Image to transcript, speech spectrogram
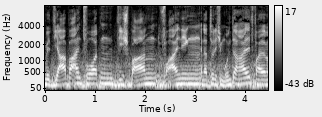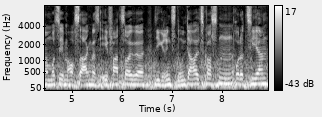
mit Ja beantworten. Die sparen vor allen Dingen natürlich im Unterhalt, weil man muss eben auch sagen, dass E-Fahrzeuge die geringsten Unterhaltskosten produzieren.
